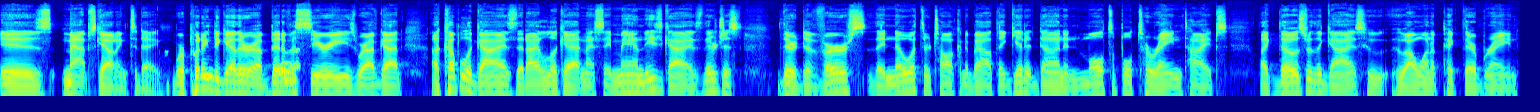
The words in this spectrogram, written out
is map scouting today. We're putting together a bit of a series where I've got a couple of guys that I look at and I say, "Man, these guys, they're just they're diverse. They know what they're talking about. They get it done in multiple terrain types. Like those are the guys who who I want to pick their brain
